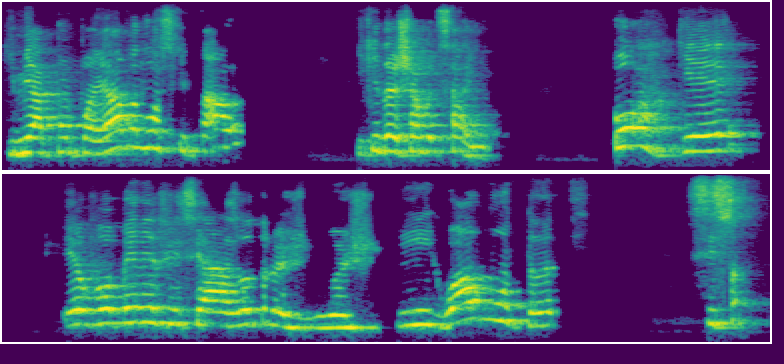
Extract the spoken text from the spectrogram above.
que me acompanhava no hospital e que deixava de sair. Porque eu vou beneficiar as outras duas em igual montante, se so,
